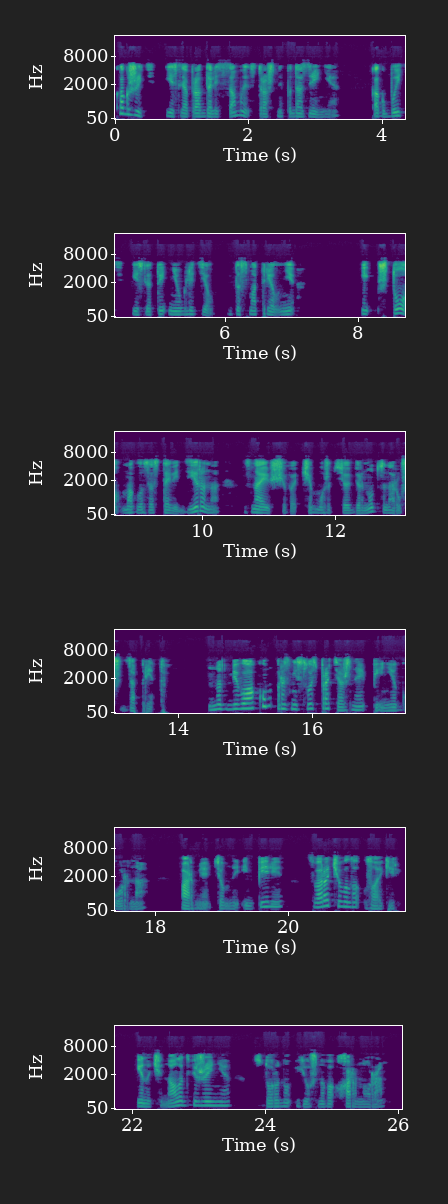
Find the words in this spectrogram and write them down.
Как жить, если оправдались самые страшные подозрения? Как быть, если ты не углядел, досмотрел, не... И что могло заставить Дирана, знающего, чем может все обернуться, нарушить запрет? Над бивуаком разнеслось протяжное пение горна. Армия Темной Империи сворачивала лагерь и начинала движение в сторону Южного Харнора.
